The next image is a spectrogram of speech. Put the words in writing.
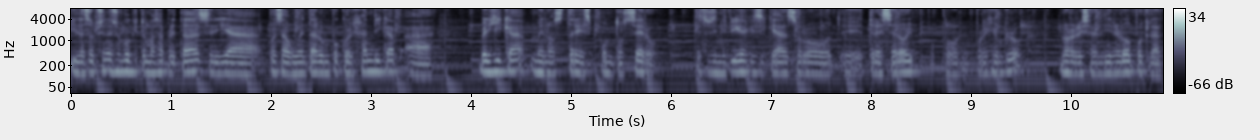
y las opciones un poquito más apretadas sería pues aumentar un poco el handicap a Bélgica menos 3.0. Esto significa que si queda solo 3-0, eh, por, ejemplo, no regresan el dinero porque la,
